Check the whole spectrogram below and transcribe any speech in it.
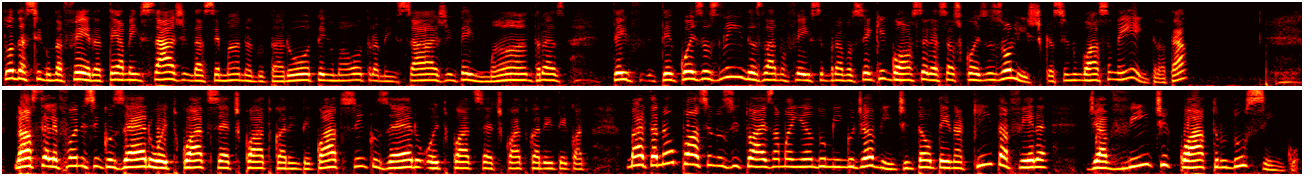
toda segunda-feira tem a mensagem da semana do tarô, tem uma outra mensagem, tem mantras, tem, tem coisas lindas lá no Face para você que gosta dessas coisas holísticas. Se não gosta, nem entra, tá? Nosso telefone 50847444, 50847444. Marta, não posso ir nos rituais amanhã, domingo, dia 20. Então, tem na quinta-feira, dia 24 do 5.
